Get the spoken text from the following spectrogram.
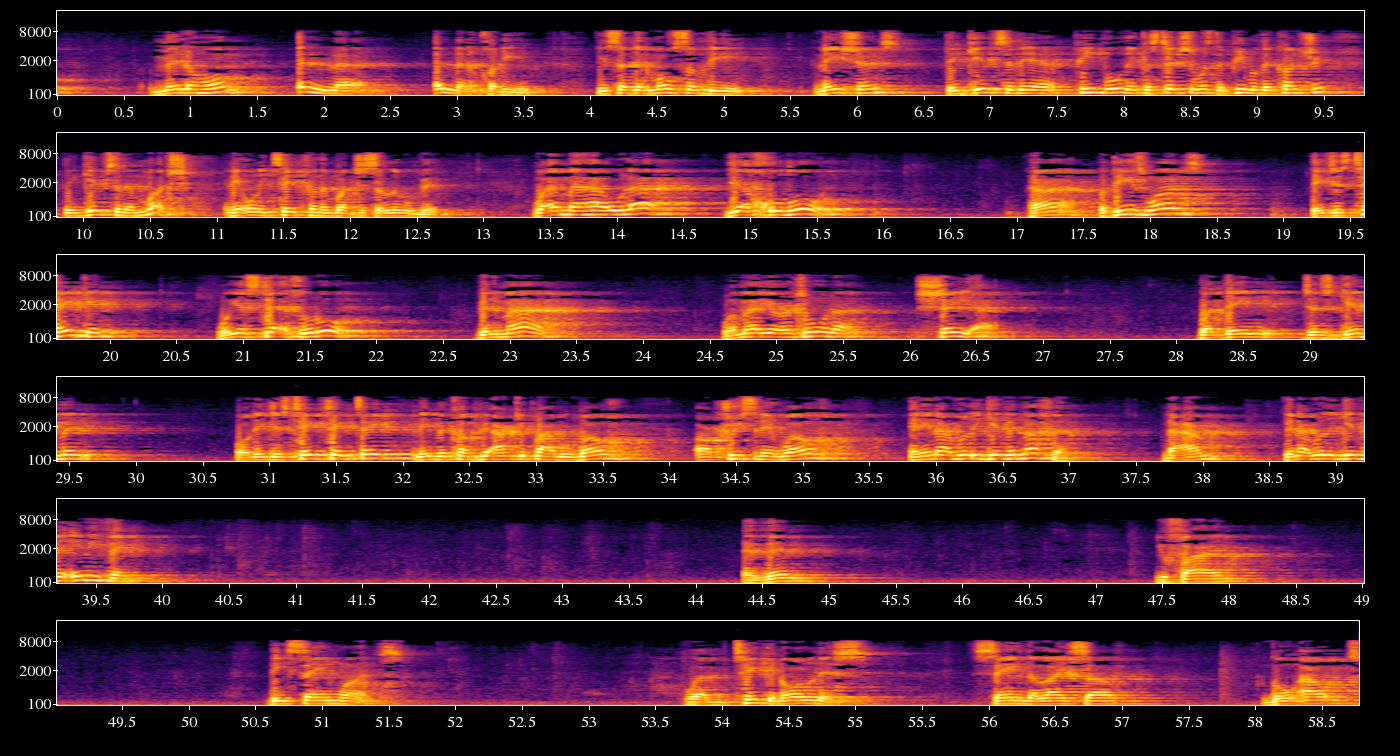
منهم إلا إلا القليل. He said that most of the nations they give to their people, their constituents, the people of their country, they give to them much, and they only take from them but just a little bit. وأما هؤلاء يأخذون Huh? But these ones, they just take it. ويستأثرون بالمال وما يعطون شيئا but they just give it or they just take take take and they become preoccupied with wealth or increasing in wealth and they're not really giving nothing. Naam, they're not really giving anything. And then you find these same ones who have taken all of this, saying the likes of go out,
